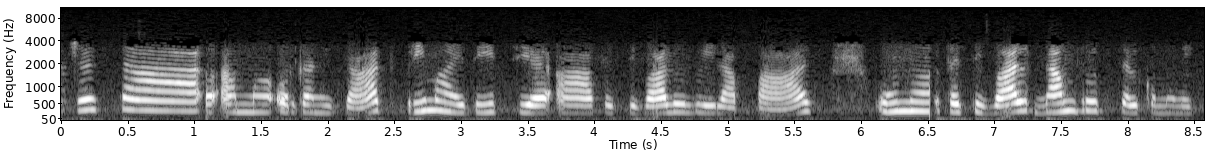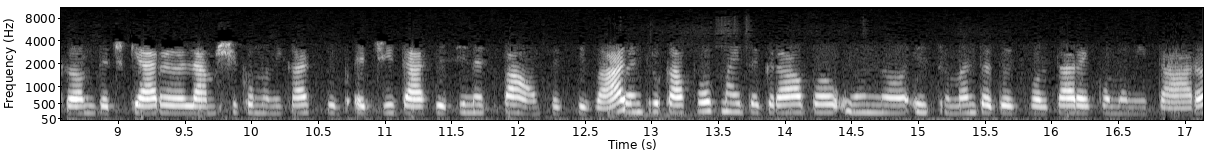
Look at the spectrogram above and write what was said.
acesta am organizat prima ediție a festivalului La Paz, un festival, n-am vrut să-l comunicăm, deci chiar l-am și comunicat sub egida Sesine Spa, un festival, pentru că a fost mai degrabă un uh, instrument de dezvoltare comunitară,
